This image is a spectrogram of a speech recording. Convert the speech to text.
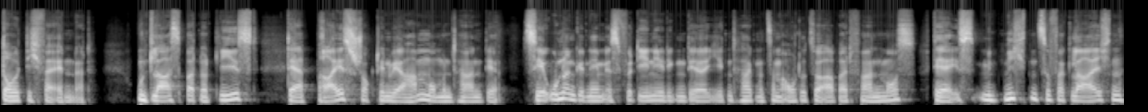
deutlich verändert. Und last but not least, der Preisschock, den wir haben momentan, der sehr unangenehm ist für denjenigen, der jeden Tag mit seinem Auto zur Arbeit fahren muss, der ist mitnichten zu vergleichen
